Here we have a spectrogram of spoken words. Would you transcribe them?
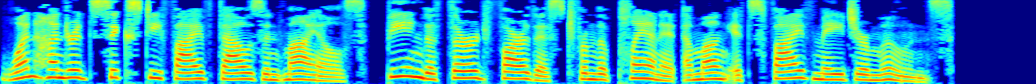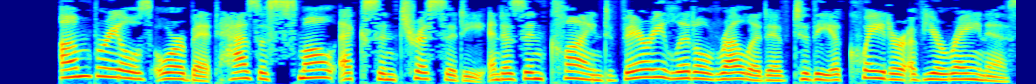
165,000 miles, being the third farthest from the planet among its five major moons. Umbriel's orbit has a small eccentricity and is inclined very little relative to the equator of Uranus.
